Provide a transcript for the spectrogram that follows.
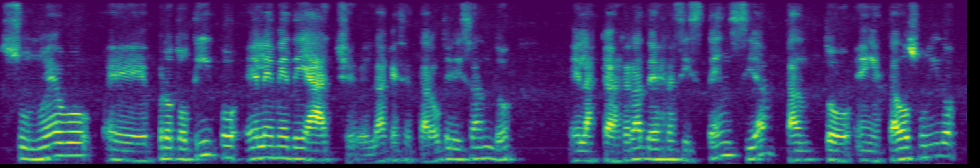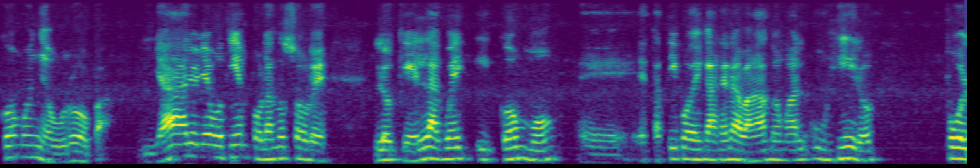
su nuevo eh, prototipo LMDH, ¿verdad? Que se estará utilizando en las carreras de resistencia, tanto en Estados Unidos como en Europa. Ya yo llevo tiempo hablando sobre lo que es la WEC y cómo eh, este tipo de carreras van a tomar un giro por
